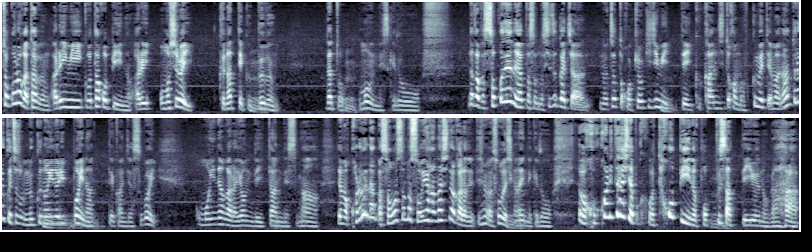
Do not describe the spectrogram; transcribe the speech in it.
ところが多分ある意味こうタコピーのある面白いくなっていく部分だと思うんですけど。なんかやっぱそこでのやっぱその静香ちゃんのちょっとこう狂気じみっていく感じとかも含めて、まあなんとなくちょっと無垢の祈りっぽいなって感じはすごい思いながら読んでいたんですがでもこれはなんかそもそもそういう話だからと言ってしまえばそうでしかないんだけど、やっぱここに対してやっぱこうタコピーのポップさっていうのが、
